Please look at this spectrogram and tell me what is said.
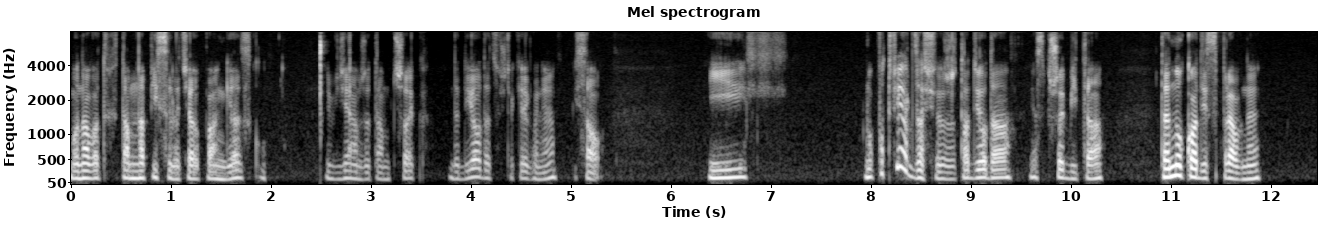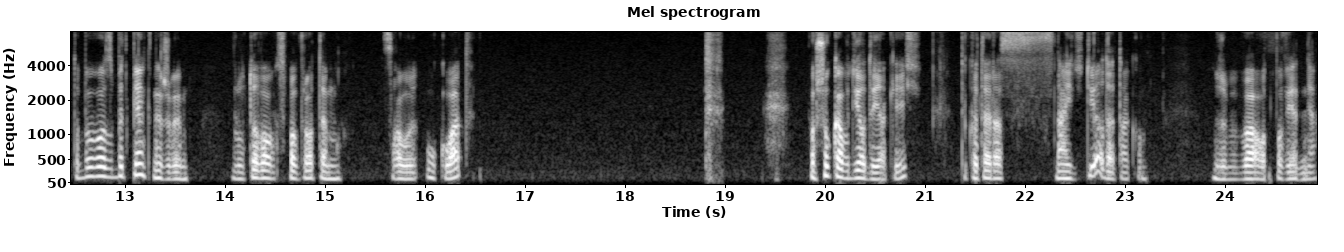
Bo nawet tam napisy leciały po angielsku. I widziałem, że tam check the diodę, coś takiego, nie? Pisało. I no potwierdza się, że ta dioda jest przebita. Ten układ jest sprawny. To było zbyt piękne, żebym lutował z powrotem cały układ. Poszukał diody jakieś, tylko teraz znajdź diodę taką, żeby była odpowiednia.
